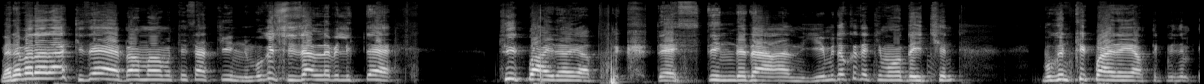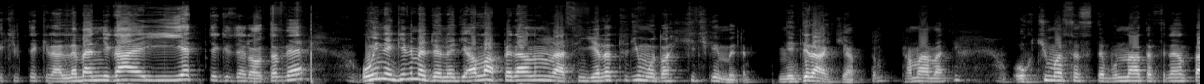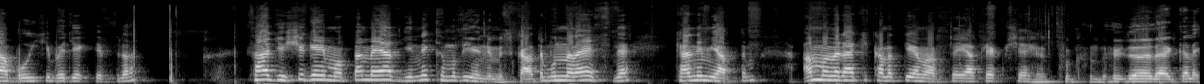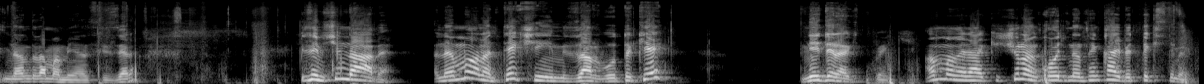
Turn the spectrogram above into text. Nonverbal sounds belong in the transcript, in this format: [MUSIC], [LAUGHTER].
Merhabalar herkese ben Mahmut Esatçı'nın Bugün sizlerle birlikte Türk bayrağı yaptık. Destin'den 29 Ekim olduğu için Bugün Türk bayrağı yaptık bizim ekiptekilerle. Bence gayet de güzel oldu ve Oyuna girmeden önce Allah belanımı versin Yaratıcı moda hiç girmedim. Nedir art yaptım? Tamamen Okçu masası da bunlar da filan daha bu iki böcekti filan Sadece şu game moddan beyaz günle kırmızı yönümüz kaldı. Bunları hepsine kendim yaptım. Ama ve lakin kanıtlayamam size. Yapacak bir şey yok [LAUGHS] bu konuyla alakalı. inandıramam yani sizlere. Bizim şimdi abi. Önemli olan tek şeyimiz var buradaki. Nedir'e gitmek. Ama ve lakin şunun koordinatını kaybetmek istemiyorum.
